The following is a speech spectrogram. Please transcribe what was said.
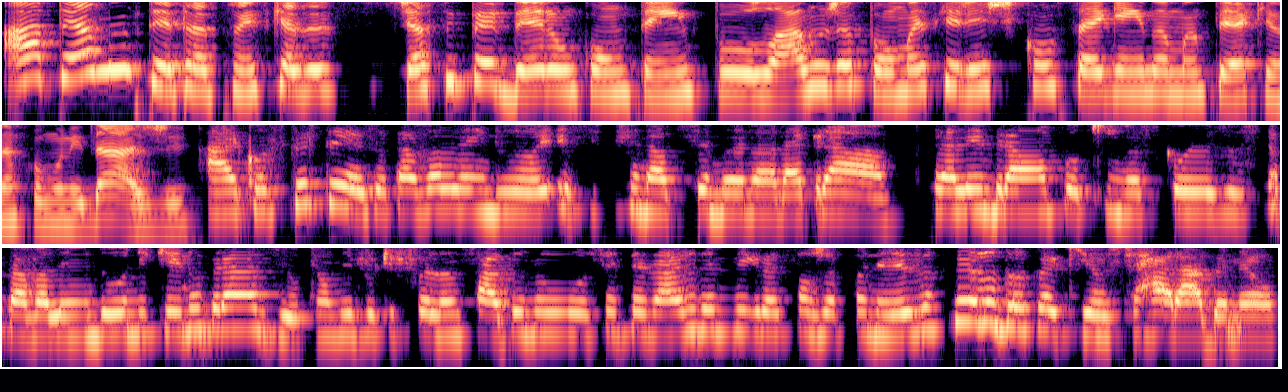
até a manter tradições que às vezes já se perderam com o tempo lá no Japão, mas que a gente consegue ainda manter aqui na comunidade? Ai, com certeza. Eu tava lendo esse final de semana, né, pra, pra lembrar um pouquinho as coisas. Eu tava lendo o Nikkei no Brasil, que é um livro que foi lançado no centenário da imigração japonesa pelo Dr. Kiyoshi Harada, né,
